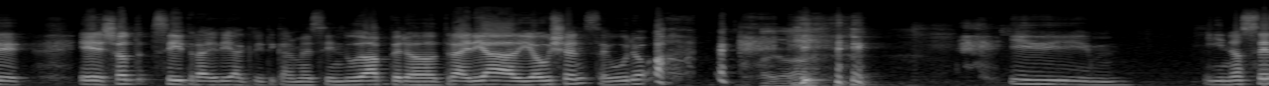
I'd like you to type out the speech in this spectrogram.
Sí, Eh, yo sí traería Critical Mass sin duda, pero traería The Ocean seguro. Ahí va. y, y no sé,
